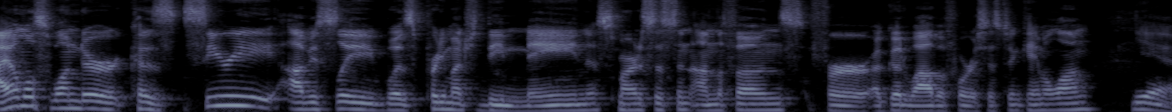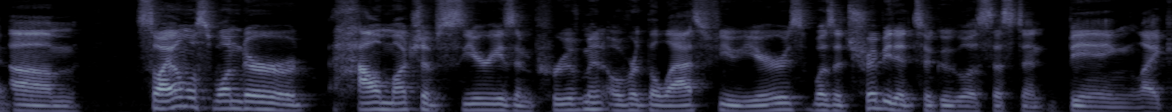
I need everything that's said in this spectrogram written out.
I almost wonder because Siri obviously was pretty much the main smart assistant on the phones for a good while before Assistant came along. Yeah. Um, so I almost wonder how much of Siri's improvement over the last few years was attributed to Google Assistant being like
